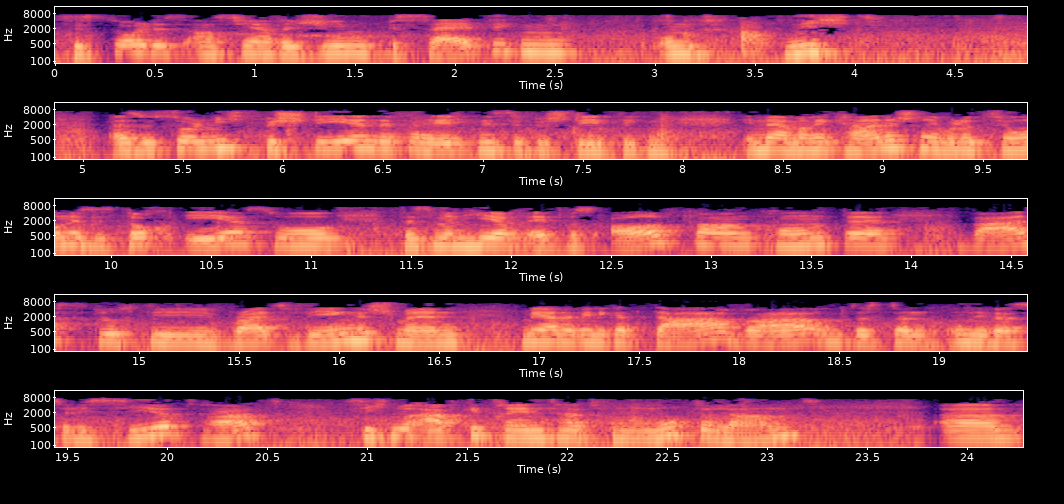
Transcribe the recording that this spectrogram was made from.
Sie soll das Ancien Regime beseitigen und nicht also soll nicht bestehende Verhältnisse bestätigen. In der amerikanischen Revolution ist es doch eher so, dass man hier auf etwas aufbauen konnte, was durch die Rights of the Englishman mehr oder weniger da war und das dann universalisiert hat, sich nur abgetrennt hat vom Mutterland. Ähm,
